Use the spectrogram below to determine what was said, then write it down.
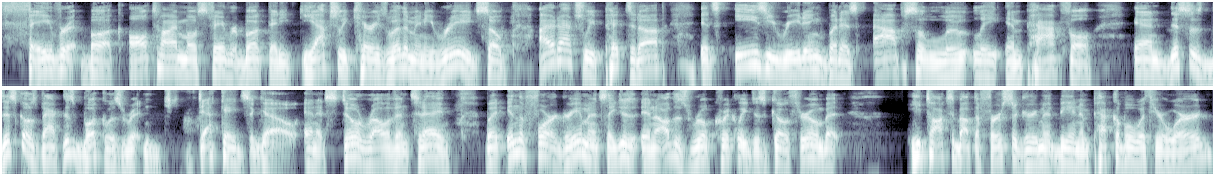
favorite book, all time most favorite book that he, he actually carries with him and he reads. So I had actually picked it up. It's easy reading, but it's absolutely impactful. And this is this goes back, this book was written decades ago and it's still relevant today. But in the four agreements, they just and I'll just real quickly just go through them, but he talks about the first agreement being impeccable with your word.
